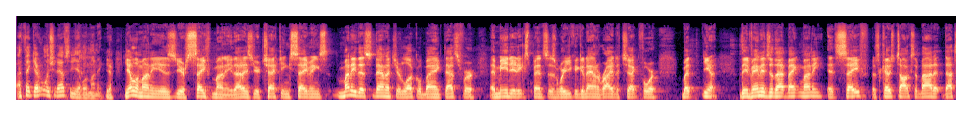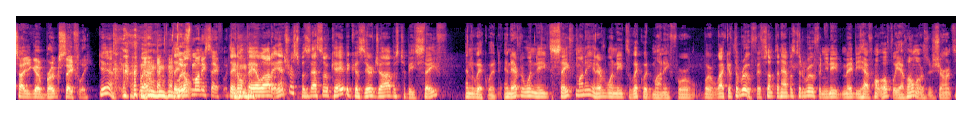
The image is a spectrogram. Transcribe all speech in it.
I think everyone should have some yellow money. Yeah. Yellow money is your safe money. That is your checking, savings, money that's down at your local bank. That's for immediate expenses where you could go down and write a check for. But, you know, the advantage of that bank money, it's safe. As Coach talks about it, that's how you go broke safely. Yeah. Well, they Lose don't- money safely. They don't pay a lot of interest, but that's okay because their job is to be safe and liquid. And everyone needs safe money and everyone needs liquid money for, for like if the roof, if something happens to the roof and you need maybe you have hopefully you have homeowners insurance,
